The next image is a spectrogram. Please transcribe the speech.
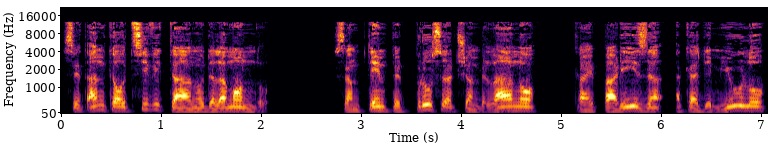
sed ancao civitano de la mondo, samtempe prusa Ciambelano cae pariza akademiulo,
